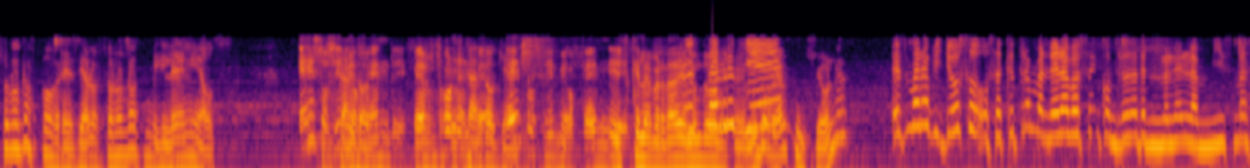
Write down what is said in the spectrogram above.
Son unos pobres diablos, son unos millennials. Eso sí me ofende, perdónenme, eso sí me ofende. Es que la verdad el mundo, el mundo real funciona es maravilloso. O sea, ¿qué otra manera vas a encontrar de tenerle la misma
